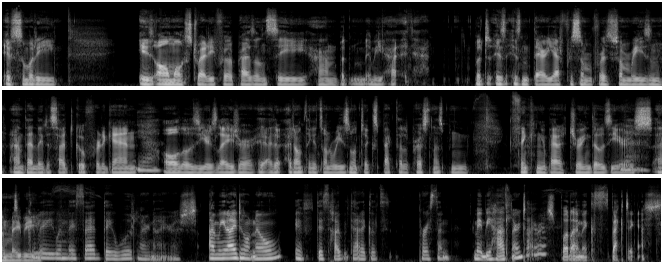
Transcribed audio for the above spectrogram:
if somebody is almost ready for the presidency, and but maybe but is, isn't there yet for some for some reason, and then they decide to go for it again Yeah. all those years later, I, I don't- think it's unreasonable to expect that a person has been thinking about it during those years, and maybe when they said they would learn Irish. I mean, I don't know if this hypothetical person maybe has learned Irish, but I'm expecting it.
